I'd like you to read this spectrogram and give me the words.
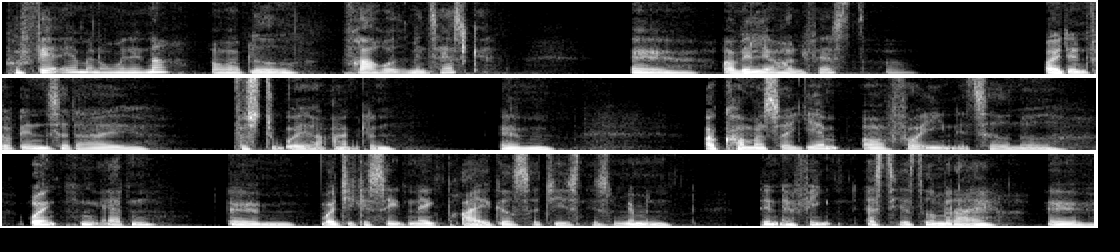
på ferie med nogle veninder og var blevet frarådet min taske øh, og vælger at holde fast. Og, og i den forbindelse, der øh, forstuer jeg anklen. Øhm, og kommer så hjem og får egentlig taget noget røntgen af den, øhm, hvor de kan se, at den er ikke brækket, så de er sådan ligesom, jamen, den er fin, altså de er afsted med dig. Øh,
